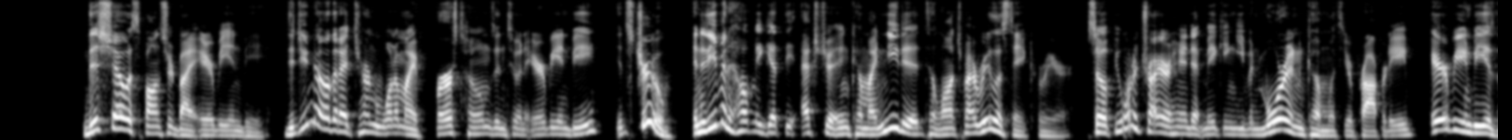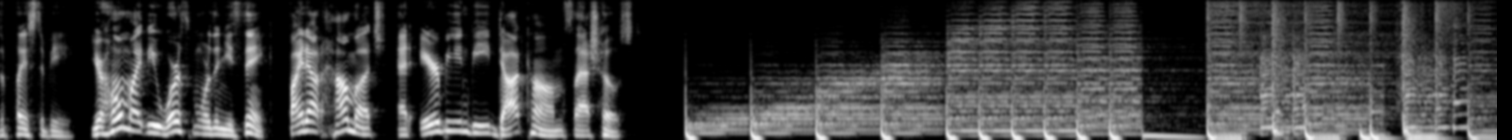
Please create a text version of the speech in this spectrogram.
This show is sponsored by Airbnb. Did you know that I turned one of my first homes into an Airbnb? It's true. And it even helped me get the extra income I needed to launch my real estate career. So if you want to try your hand at making even more income with your property, Airbnb is the place to be. Your home might be worth more than you think. Find out how much at airbnb.com/host.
